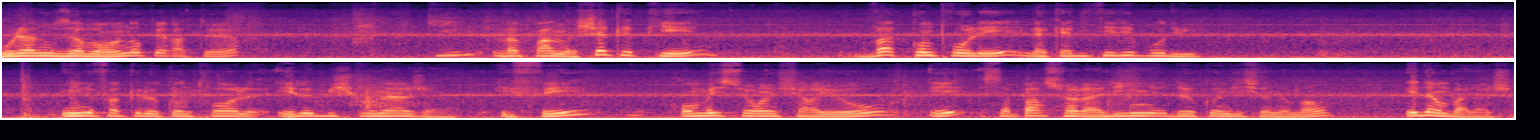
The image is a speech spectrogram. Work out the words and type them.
où là nous avons un opérateur qui va prendre chaque pied, va contrôler la qualité du produit. Une fois que le contrôle et le bichonnage est fait, on met sur un chariot et ça part sur la ligne de conditionnement et d'emballage.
